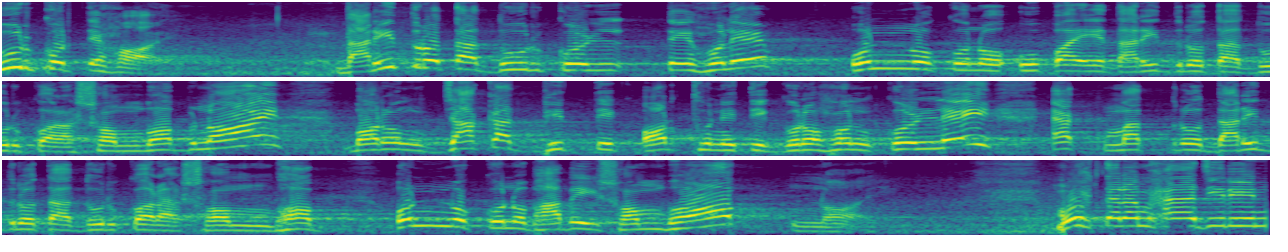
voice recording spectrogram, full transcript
দূর করতে হয়, দারিদ্রতা দূর করতে হলে অন্য কোনো উপায়ে দারিদ্রতা দূর করা সম্ভব নয়, বরং জাকাত ভিত্তিক অর্থনীতি গ্রহণ করলেই একমাত্র দারিদ্রতা দূর করা সম্ভব, অন্য কোনোভাবেই সম্ভব নয়। মোহতারাম হাজিরিন,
